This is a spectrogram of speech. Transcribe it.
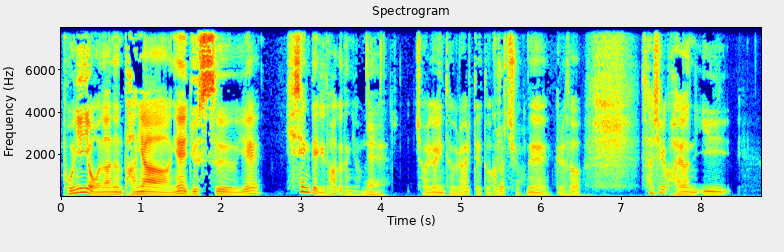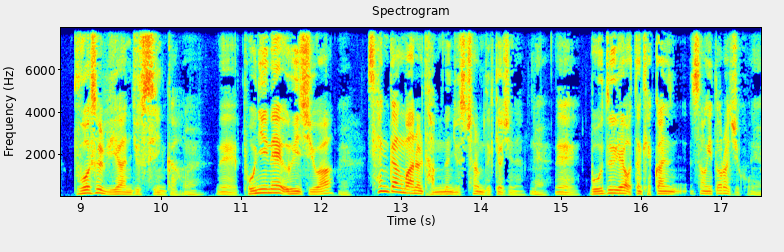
본인이 원하는 방향의 뉴스에 희생되기도 하거든요. 네. 저희가 인터뷰를 할 때도. 그렇죠. 네. 그래서 사실 과연 이 무엇을 위한 뉴스인가? 네. 네. 본인의 의지와 네. 생각만을 담는 뉴스처럼 느껴지는. 네. 네. 모두의 어떤 객관성이 떨어지고 네.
